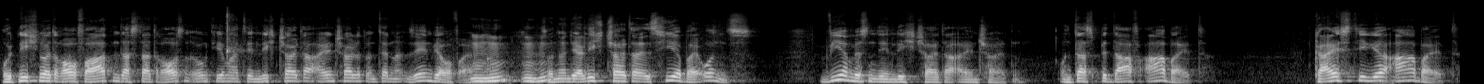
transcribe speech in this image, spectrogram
Und nicht nur darauf warten, dass da draußen irgendjemand den Lichtschalter einschaltet und dann sehen wir auf einmal. Mhm, Sondern der Lichtschalter ist hier bei uns. Wir müssen den Lichtschalter einschalten. Und das bedarf Arbeit. Geistige Arbeit.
